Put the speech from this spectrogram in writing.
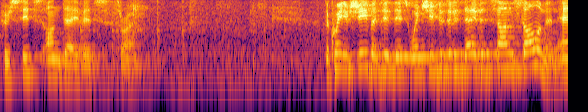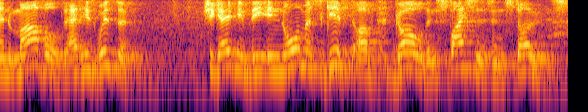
who sits on David's throne. The Queen of Sheba did this when she visited David's son Solomon and marveled at his wisdom. She gave him the enormous gift of gold and spices and stones.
